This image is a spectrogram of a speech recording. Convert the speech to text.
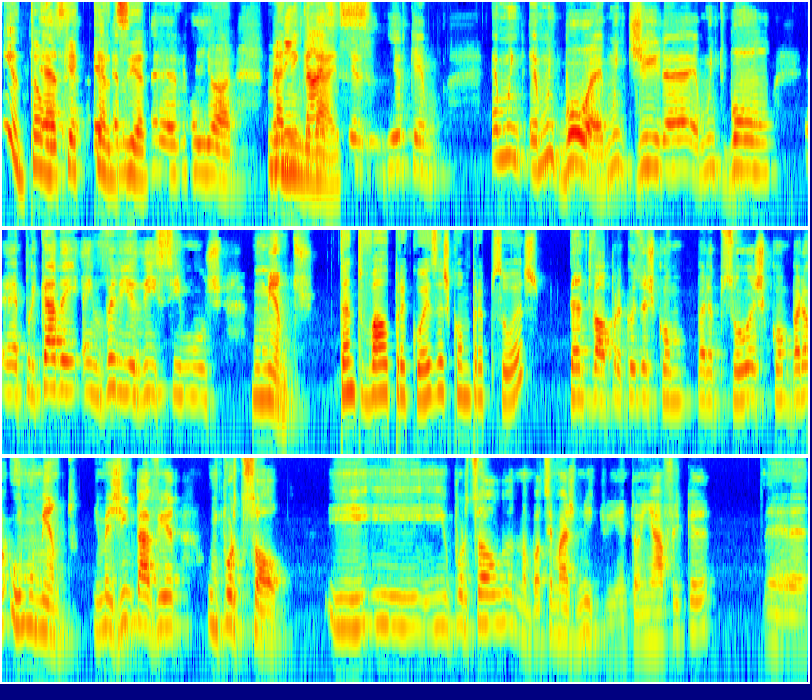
E então Essa o que é que quer é dizer? É maior. Manning, Nice quer dizer que é, é, muito, é muito boa, é muito gira, é muito bom, é aplicada em, em variadíssimos momentos. Tanto vale para coisas como para pessoas? Tanto vale para coisas como para pessoas, como para o momento. Imagina está a ver um pôr-do-sol e, e, e, o pôr-do-sol não pode ser mais bonito. E então em África é,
